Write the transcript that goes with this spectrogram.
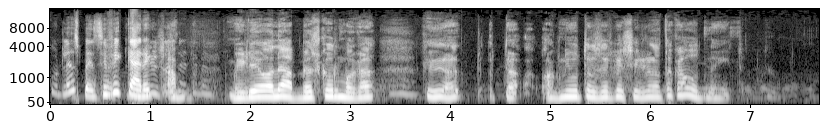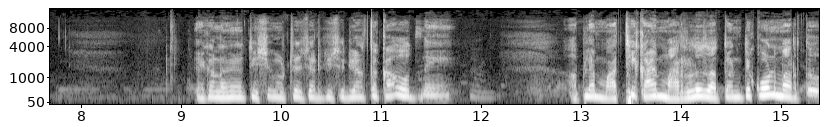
कुठल्या स्पेसिफिक कॅरेक्टर मीडियावाले अभ्यास करून बघा की अग्निहोत्रासारखे सिरियल आता का होत नाहीत? एका लग्न तिसरी गोष्टीसारखी सिरियल तर का होत नाही? आपल्या माथी काय मारलं जातं आणि ते कोण मारतं?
